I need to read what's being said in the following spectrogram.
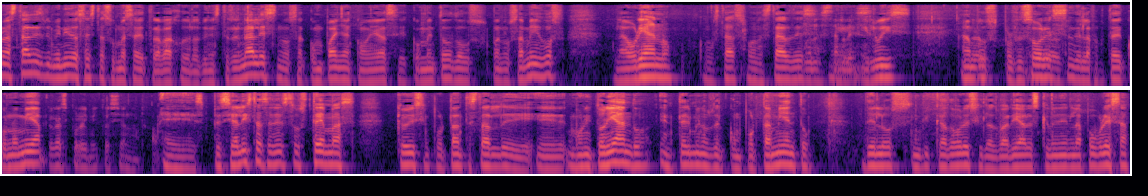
Buenas tardes, bienvenidos a esta su mesa de trabajo de los bienes terrenales. Nos acompañan, como ya se comentó, dos buenos amigos. Laureano, ¿cómo estás? Buenas tardes. Buenas tardes. Y, Luis, ambos profesores de la Facultad de Economía. Gracias por la invitación. Eh, especialistas en estos temas que hoy es importante estarle eh, monitoreando en términos del comportamiento de los indicadores y las variables que vienen en la pobreza,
